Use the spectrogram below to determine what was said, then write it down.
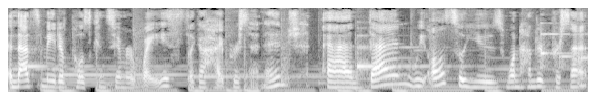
and that's made of post consumer waste, like a high percentage. And then we also use 100%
